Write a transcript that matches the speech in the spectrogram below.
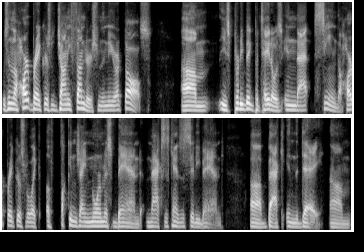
was in the Heartbreakers with Johnny Thunders from the New York Dolls. Um, he's pretty big potatoes in that scene. The Heartbreakers were like a fucking ginormous band, Max's Kansas City band uh, back in the day. Um,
